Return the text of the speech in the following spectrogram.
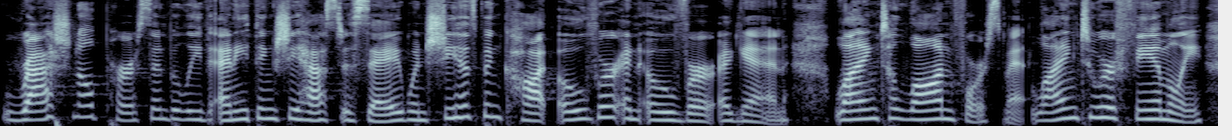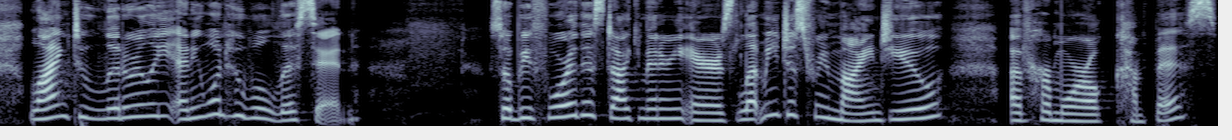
rational person believe anything she has to say when she has been caught over and over again lying to law enforcement, lying to her family, lying to literally anyone who will listen? So, before this documentary airs, let me just remind you of her moral compass,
